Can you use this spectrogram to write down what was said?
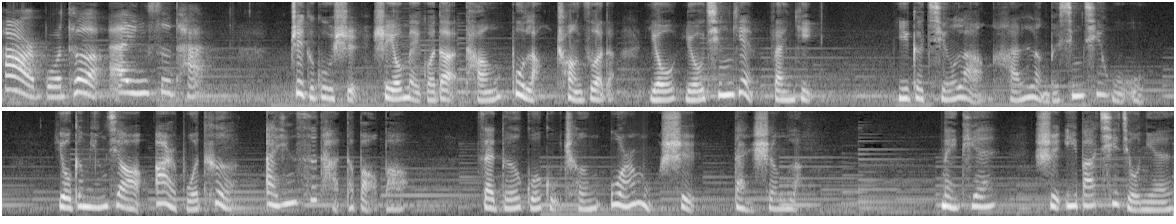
阿尔伯特·爱因斯坦》。这个故事是由美国的唐·布朗创作的，由刘青燕翻译。一个晴朗寒冷的星期五，有个名叫阿尔伯特·爱因斯坦的宝宝，在德国古城乌尔姆市诞生了。那天是一八七九年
